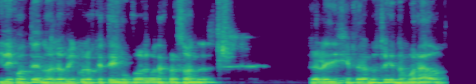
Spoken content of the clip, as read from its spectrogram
y le conté ¿no? los vínculos que tengo con algunas personas. Pero le dije, pero no estoy enamorado.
